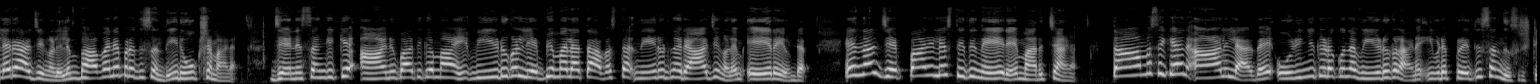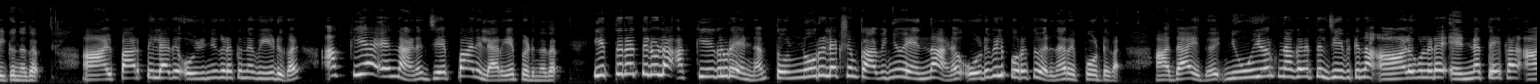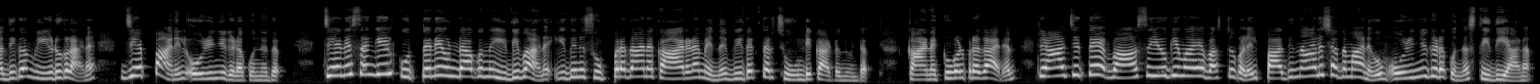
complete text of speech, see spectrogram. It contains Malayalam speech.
പല രാജ്യങ്ങളിലും ഭവന പ്രതിസന്ധി രൂക്ഷമാണ്. ജനസംഖ്യയ്ക്ക് ആനുപാതികമായി വീടുകൾ ലഭ്യമല്ലാത്ത അവസ്ഥ നേരിടുന്ന രാജ്യങ്ങളും ഏറെയുണ്ട്. എന്നാൽ ജപ്പാനിലെ സ്ഥിതി നേരെ മറിച്ചാണ്. താമസിക്കാൻ ആളില്ലാതെ ഒഴിഞ്ഞുകിടക്കുന്ന വീടുകളാണ് ഇവിടെ പ്രതിസന്ധി സൃഷ്ടിക്കുന്നത്. ആൾപ്പാർപ്പില്ലാതെ ഒഴിഞ്ഞുകിടക്കുന്ന വീടുകൾ അക്കിയ എന്നാണ് ജപ്പാനിൽ അറിയപ്പെടുന്നത്. ഇത്തരത്തിലുള്ള അക്കിയകളുടെ എണ്ണം തൊണ്ണൂറ് ലക്ഷം കവിഞ്ഞു എന്നാണ് ഒടുവിൽ പുറത്തു വരുന്ന റിപ്പോർട്ടുകൾ. അതായത് ന്യൂയോർക്ക് നഗരത്തിൽ ജീവിക്കുന്ന ആളുകളുടെ എണ്ണത്തേക്കാൾ അധികം വീടുകളാണ് ജപ്പാനിൽ ഒഴിഞ്ഞുകിടക്കുന്നത് ജനസംഖ്യയിൽ കുത്തനെ ഉണ്ടാകുന്ന ഇടിവാണ് ഇതിന് സുപ്രധാന കാരണമെന്ന് വിദഗ്ധർ ചൂണ്ടിക്കാട്ടുന്നുണ്ട്. കണക്കുകൾ പ്രകാരം രാജ്യത്തെ വാസയോഗ്യമായ വസ്തുക്കളിൽ പതിനാല് ശതമാനവും ഒഴിഞ്ഞുകിടക്കുന്ന സ്ഥിതിയാണ്.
